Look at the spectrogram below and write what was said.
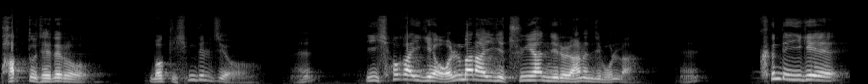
밥도 제대로 먹기 힘들지요. 예? 이 혀가 이게 얼마나 이게 중요한 일을 하는지 몰라. 예? 근데 이게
